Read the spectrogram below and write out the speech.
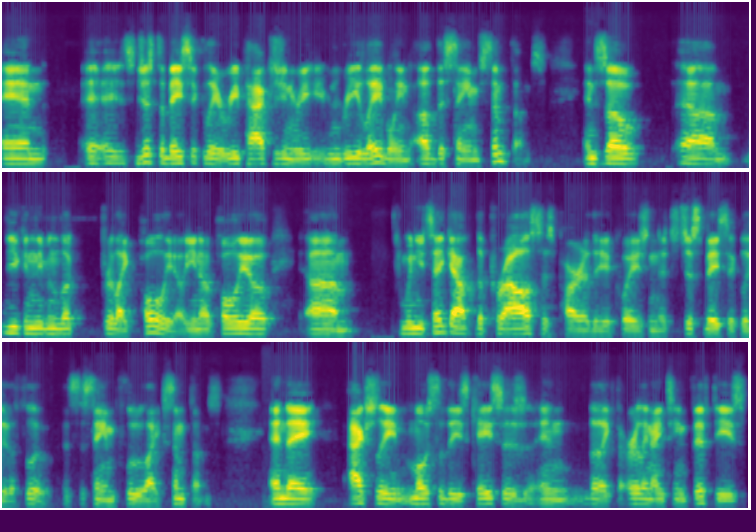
And it's just a basically a repackaging re, relabeling of the same symptoms. And so um, you can even look for like polio you know polio um, when you take out the paralysis part of the equation, it's just basically the flu. It's the same flu-like symptoms, and they actually most of these cases in the, like the early 1950s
